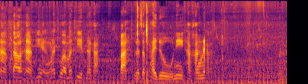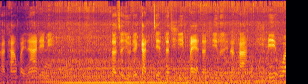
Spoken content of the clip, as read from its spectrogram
หาบเตาหาบอียังมาทัวร์มาทีบนะคะไปเราจะไปดูนี่ค่ะข้างหน้านะคะทางไปหน้าเดนี่ เราจะอยู่ด้วยกัน 7 นาที 8 นาทีเลยนะคะมีอ้ว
